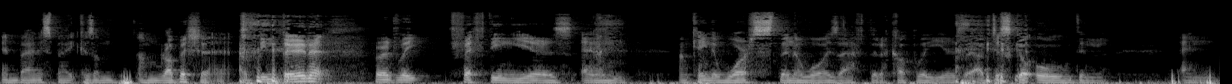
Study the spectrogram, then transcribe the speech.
embarrassed by it because I'm I'm rubbish at it. I've been doing it for like 15 years, and I'm I'm kind of worse than I was after a couple of years. Like, I've just got old and and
